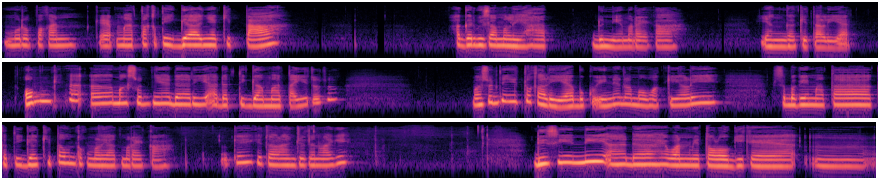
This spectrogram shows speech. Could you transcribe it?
merupakan kayak mata ketiganya kita agar bisa melihat dunia mereka yang gak kita lihat. Oh mungkin uh, maksudnya dari ada tiga mata itu tuh maksudnya itu kali ya buku ini adalah mewakili sebagai mata ketiga kita untuk melihat mereka. Oke kita lanjutin lagi. Di sini ada hewan mitologi kayak hmm,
